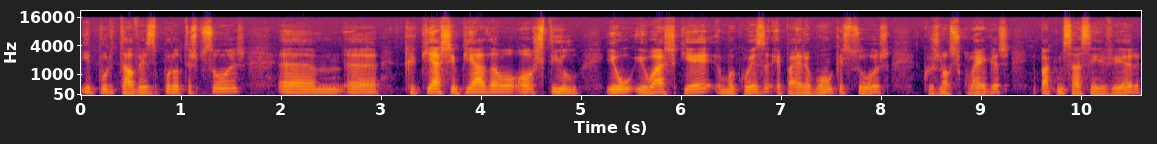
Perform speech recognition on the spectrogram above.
e por talvez por outras pessoas uh, que, que achem piada ao, ao, estilo. Eu, eu acho que é uma coisa, epá, era bom que as pessoas, que os nossos colegas, epá, começassem a ver,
